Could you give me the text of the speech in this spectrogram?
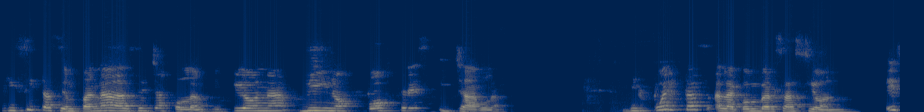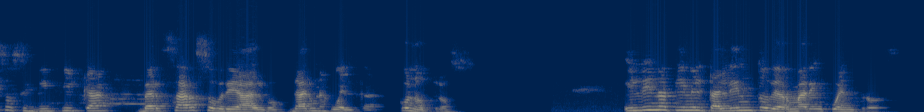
exquisitas empanadas hechas por la anfitriona, vinos, postres y charlas. Dispuestas a la conversación. Eso significa versar sobre algo, dar unas vueltas, con otros. Elena tiene el talento de armar encuentros,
